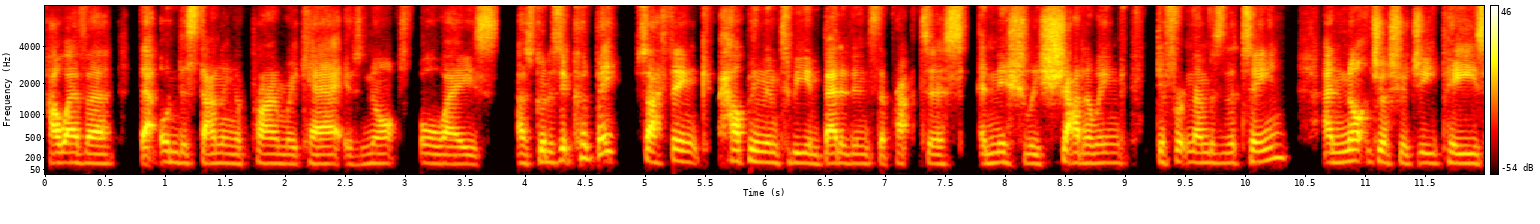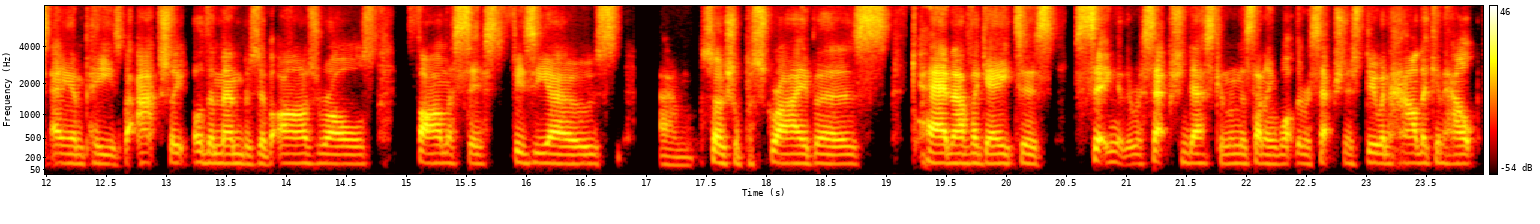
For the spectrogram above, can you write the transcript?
However, their understanding of primary care is not always as good as it could be. So I think helping them to be embedded into the practice, initially shadowing different members of the team, and not just your GPs, ANPs, but actually other members of ARRS roles, pharmacists, physios, um, social prescribers, care navigators, sitting at the reception desk and understanding what the receptionists do and how they can help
